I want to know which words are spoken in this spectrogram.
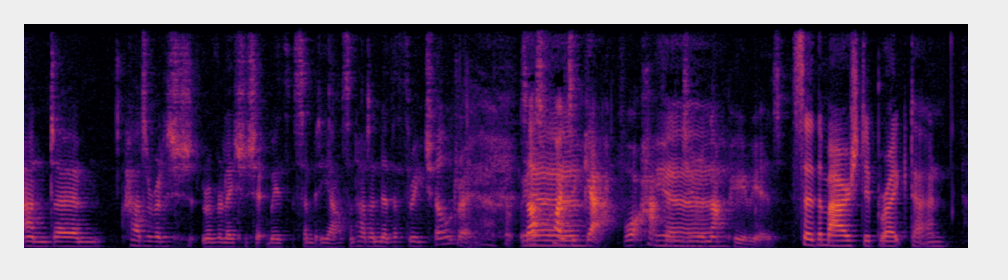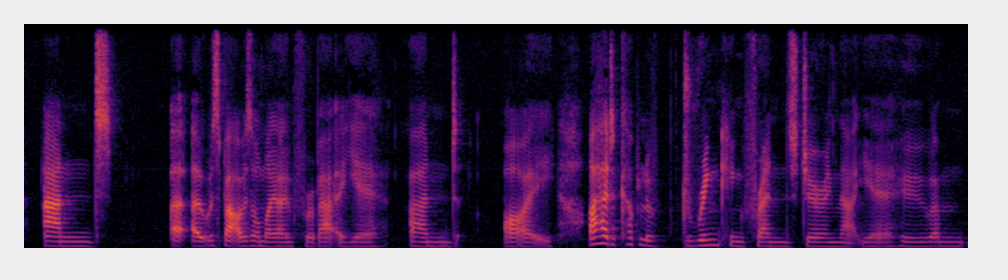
and um, had a, relationship, a relationship with somebody else and had another three children. So that's quite a gap. What happened during Yeah. that period? So the marriage did break down, and uh, it was about I was on my own for about a year, and I I had a couple of drinking friends during that year who. Um,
